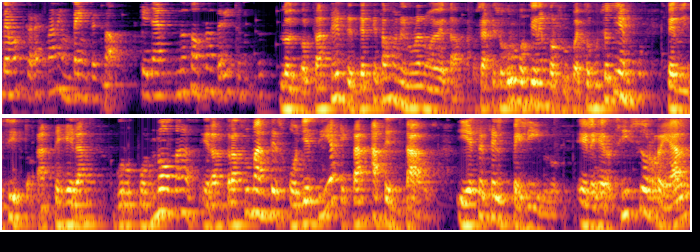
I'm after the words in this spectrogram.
vemos que ahora están en 20 estados, que ya no son fronterizos. Lo importante es entender que estamos en una nueva etapa. O sea, esos grupos tienen, por supuesto, mucho tiempo, pero insisto, antes eran grupos nómadas, eran transhumantes, hoy en día están asentados. Y ese es el peligro, el ejercicio real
